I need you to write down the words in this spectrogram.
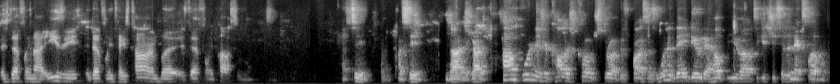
it's definitely not easy. It definitely takes time, but it's definitely possible. I see. I see. Got it. Got it. How important is your college coach throughout this process? What did they do to help you out to get you to the next level?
